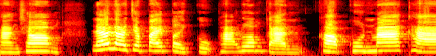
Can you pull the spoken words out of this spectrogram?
ทางช่องแล้วเราจะไปเปิดกุพระร่วมกัน ขอบคุณมากค่ะ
